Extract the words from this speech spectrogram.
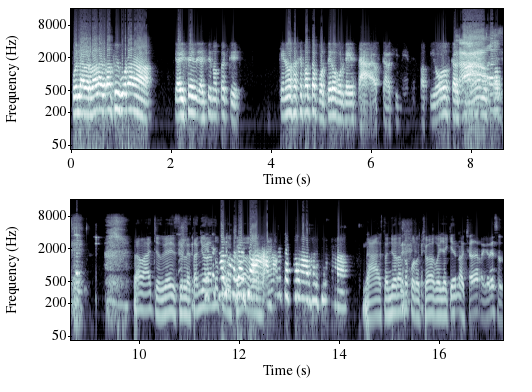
pues la verdad la gran figura, y ahí se, ahí se nota que, que no nos hace falta portero porque ahí está Oscar Jiménez, papi, Oscar ¡Ah! Jiménez. No manches, güey, se le están llorando por Ochoa. Nah, están llorando por Ochoa, güey, ya quieren a Ochoa de regreso.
